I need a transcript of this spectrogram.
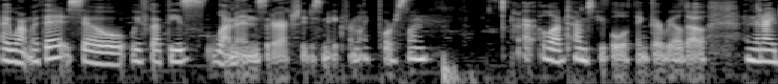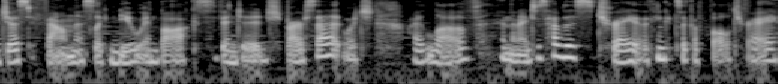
I went with it. So we've got these lemons that are actually just made from like porcelain a lot of times people will think they're real though. And then I just found this like new inbox vintage bar set, which I love. And then I just have this tray, I think it's like a fall tray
